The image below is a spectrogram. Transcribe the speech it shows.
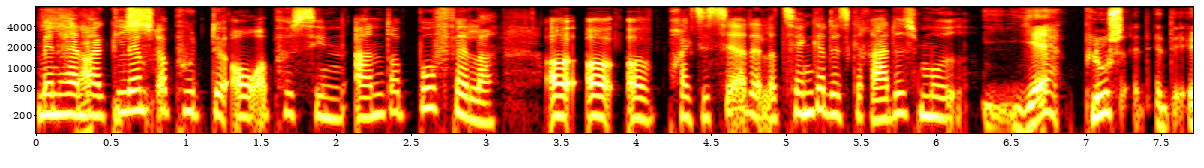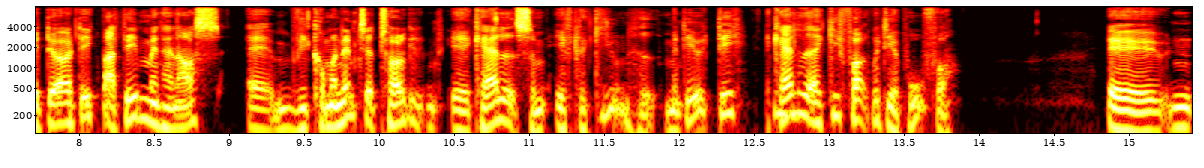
men han har Sagtens. glemt at putte det over på sine andre bofælder og, og, og praktisere det, eller tænker, det skal rettes mod. Ja, plus, at, at, at det er ikke bare det, men han også, øh, vi kommer nemt til at tolke øh, kærlighed som eftergivenhed, men det er jo ikke det. Kærlighed er at give folk, hvad de har brug for. Øh,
